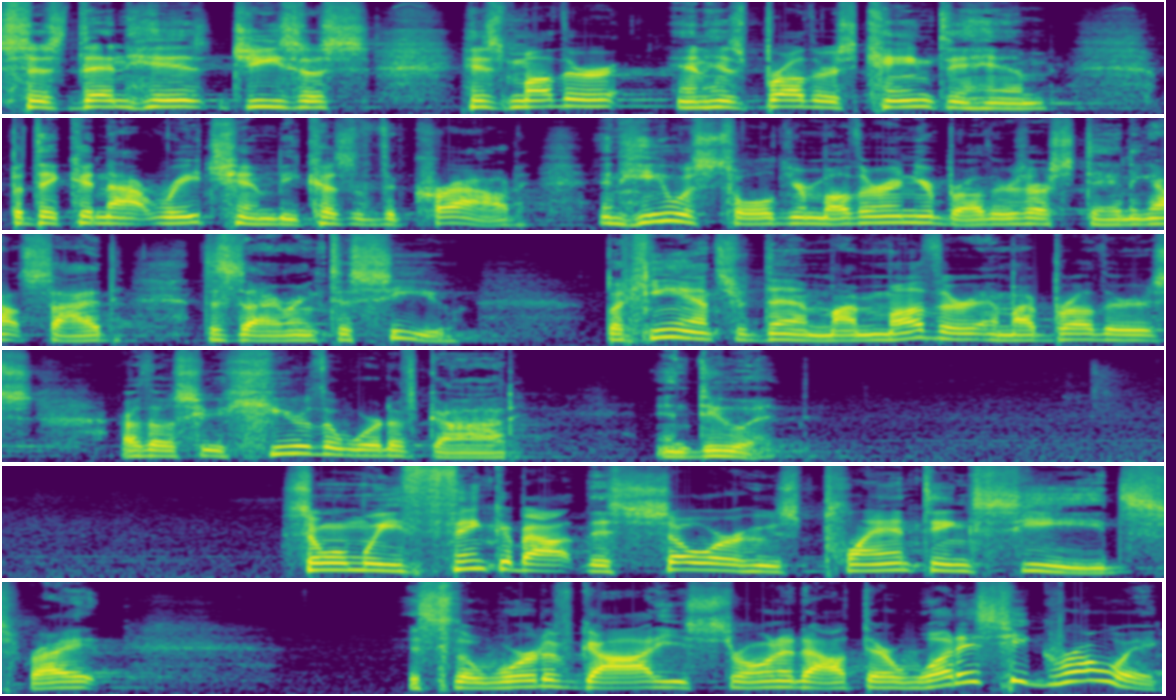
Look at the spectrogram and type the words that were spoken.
says then his jesus his mother and his brothers came to him but they could not reach him because of the crowd. And he was told your mother and your brothers are standing outside desiring to see you but he answered them my mother and my brothers are those who hear the word of god and do it so when we think about this sower who's planting seeds right it's the word of god. He's throwing it out there. What is he growing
